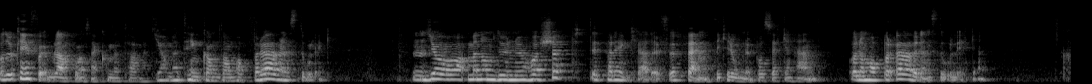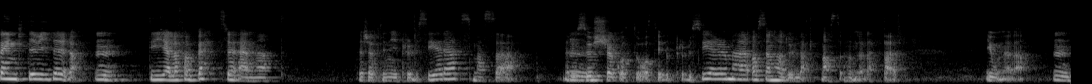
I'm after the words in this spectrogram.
Och då kan jag få, ibland få en sån här kommentar om att ja, men tänk om de hoppar över en storlek. Mm. Ja, men om du nu har köpt ett par regnkläder för 50 kronor på second hand och de hoppar över den storleken, skänk det vidare då. Mm. Det är i alla fall bättre än att det köpte nyproducerats, massa Mm. resurser har gått åt till att producera de här och sen har du lagt massa hundralappar i onödan. Mm.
